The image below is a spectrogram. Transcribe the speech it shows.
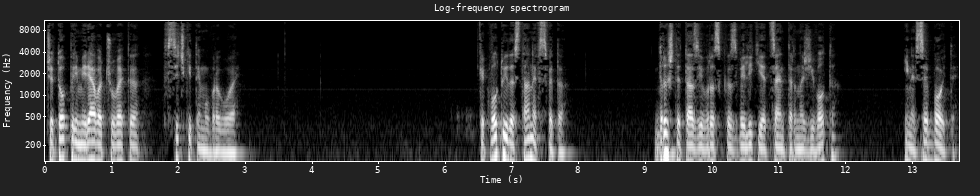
че то примирява човека всичките му врагове. Каквото и да стане в света, дръжте тази връзка с великия център на живота и не се бойте.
